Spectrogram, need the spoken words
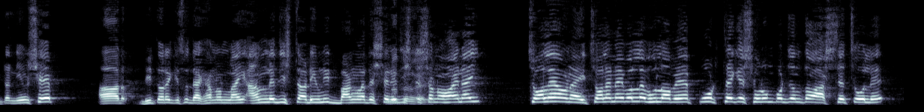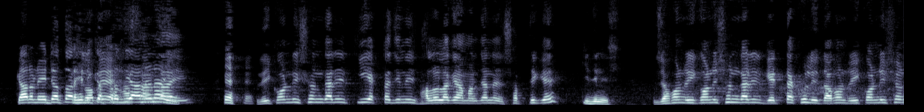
এটা নিউ শেপ আর ভিতরে কিছু দেখানোর নাই। আনরেজিস্টার্ড ইউনিট বাংলাদেশে রেজিস্ট্রেশনও হয় নাই। চলেও নাই চলে নাই বললে ভুল হবে। পোর্ট থেকে শোরুম পর্যন্ত আসছে চলে। কারণ এটা তো আর হেলিকপ্টার দিয়ে আনে নাই। রিকন্ডিশন গাড়ির কি একটা জিনিস ভালো লাগে আমার জানেন সব থেকে কি জিনিস? যখন রিকন্ডিশন গাড়ির গেটটা খুলি তখন রিকন্ডিশন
